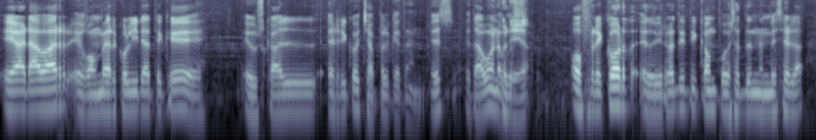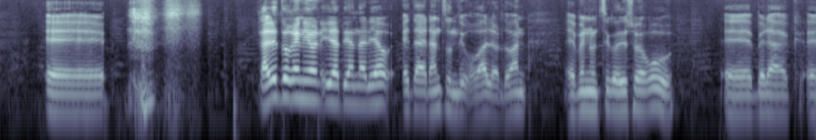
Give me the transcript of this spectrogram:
e arabar egon beharko lirateke Euskal Herriko txapelketan, ez? Eta bueno, Hori pues. Off record edo irratitik kanpo esaten den bezala, e, Galetu genion iratian dari hau, eta erantzun digu, bale, orduan, hemen utziko dizuegu, e, berak e,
